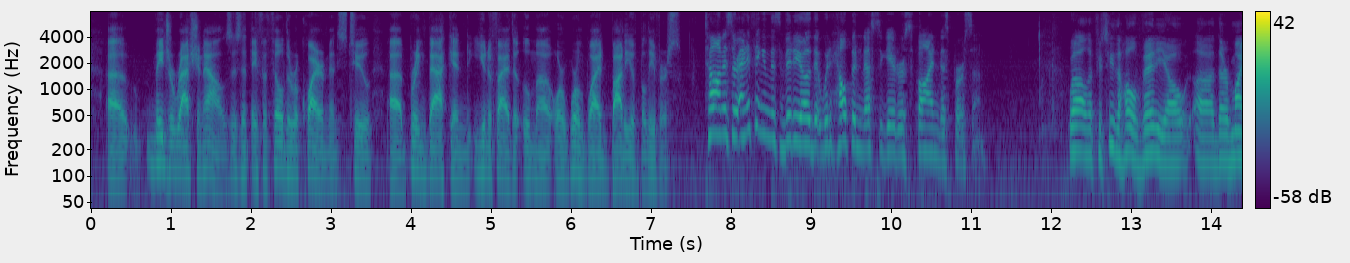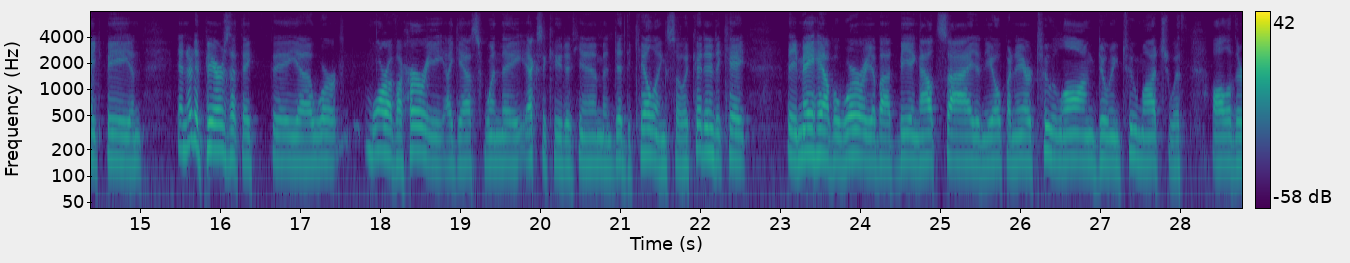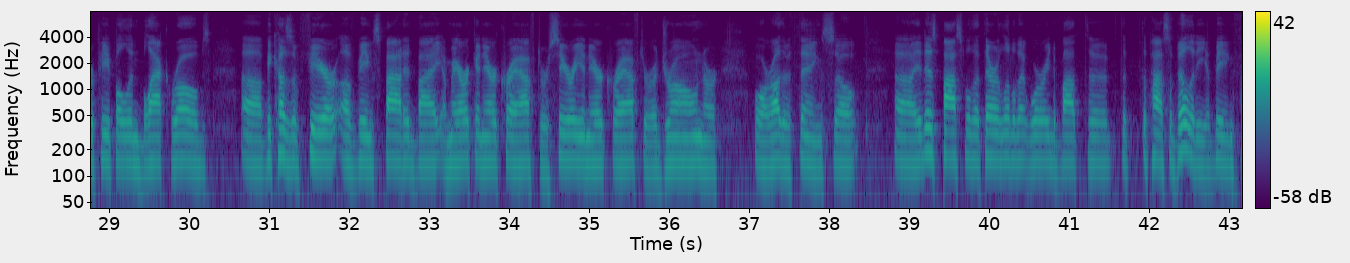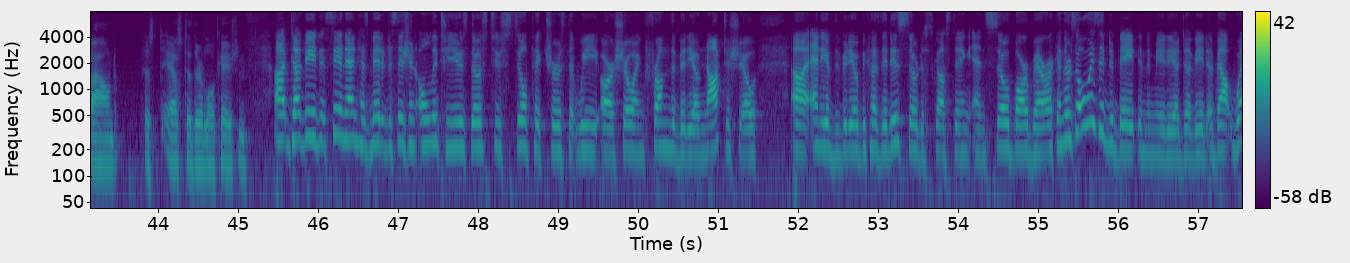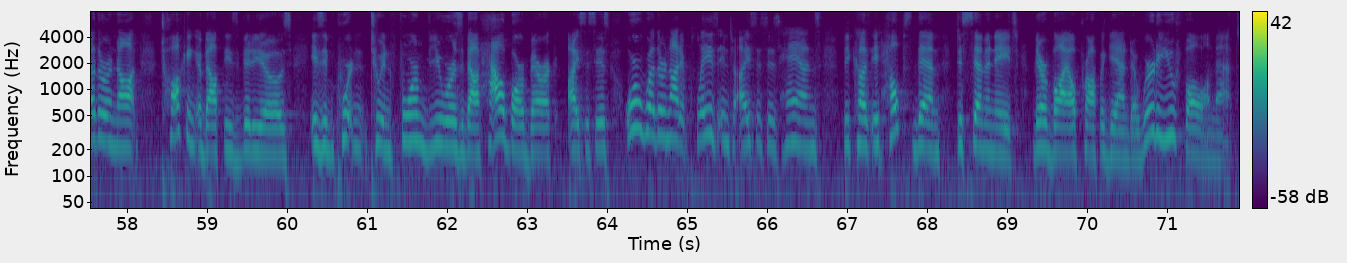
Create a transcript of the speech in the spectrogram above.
major rationales is that they fulfill the requirements to bring back and unify the Ummah or worldwide body of believers. Tom, is there anything in this video that would help investigators find this person? Well, if you see the whole video, uh, there might be, and, and it appears that they, they uh, were more of a hurry, I guess, when they executed him and did the killing. So it could indicate they may have a worry about being outside in the open air too long, doing too much with all of their people in black robes uh, because of fear of being spotted by American aircraft or Syrian aircraft or a drone or or other things. So uh, it is possible that they're a little bit worried about the, the, the possibility of being found as, as to their location. Uh, David, CNN has made a decision only to use those two still pictures that we are showing from the video, not to show uh, any of the video because it is so disgusting and so barbaric. And there's always a debate in the media, David, about whether or not talking about these videos is important to inform viewers about how barbaric ISIS is or whether or not it plays into ISIS's hands because it helps them disseminate their vile propaganda. Where do you fall on that?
